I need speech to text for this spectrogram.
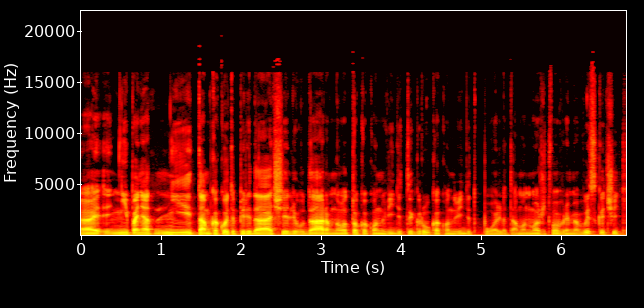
Э, непонятно, не там какой-то передачей или ударом, но вот то, как он видит игру, как он видит поле. Там он может вовремя выскочить,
